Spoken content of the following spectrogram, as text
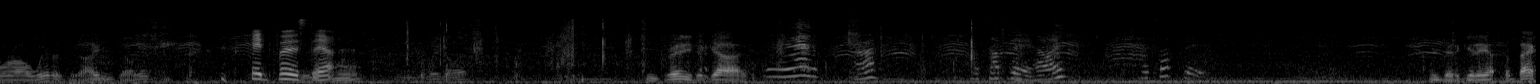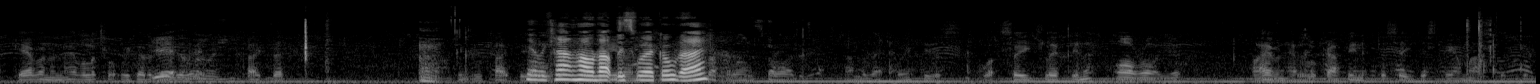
poor old withers at eighty dollars. Mm. Head first out. Mm-hmm. He's ready to go. Huh? What's up there, hey? What's up there? We better get out the back, Gavin, and have a look what we've got to Yeah. do to this. Take the. I think we'll take the Yeah, we can't hold up this work all day. alongside under that to empty this, what seeds left in it. Oh, right, yeah. I haven't had a look up in it to see just how much.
